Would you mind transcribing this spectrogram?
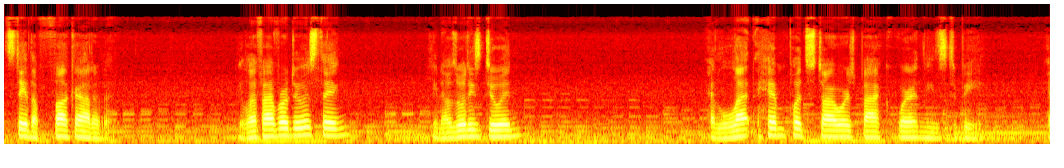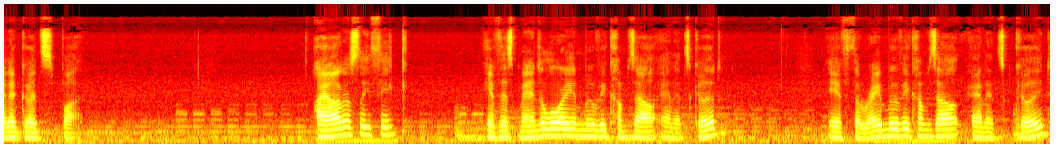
stay the fuck out of it. You let Favreau do his thing. He knows what he's doing. and let him put Star Wars back where it needs to be in a good spot. I honestly think if this Mandalorian movie comes out and it's good, if the Rey movie comes out and it's good,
